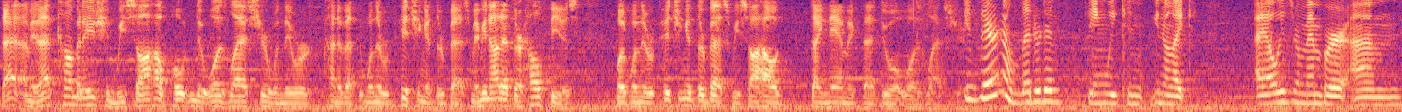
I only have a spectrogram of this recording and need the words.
that I mean that combination, we saw how potent it was last year when they were kind of at the, when they were pitching at their best. Maybe not at their healthiest, but when they were pitching at their best, we saw how dynamic that duo was last year. Is there an alliterative thing we can, you know, like I always remember um,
